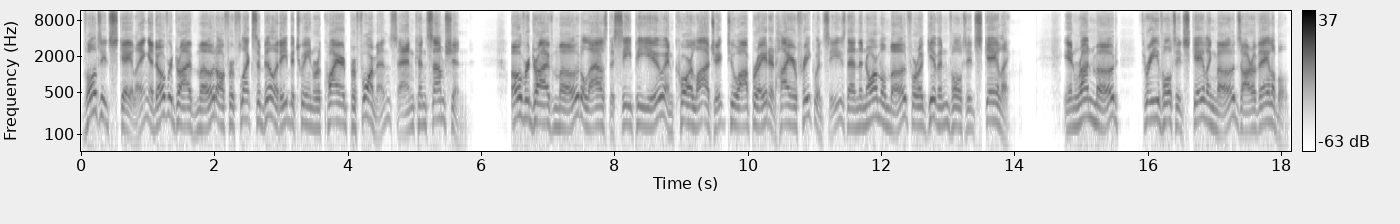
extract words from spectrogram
Voltage scaling and overdrive mode offer flexibility between required performance and consumption. Overdrive mode allows the CPU and core logic to operate at higher frequencies than the normal mode for a given voltage scaling. In run mode, three voltage scaling modes are available.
